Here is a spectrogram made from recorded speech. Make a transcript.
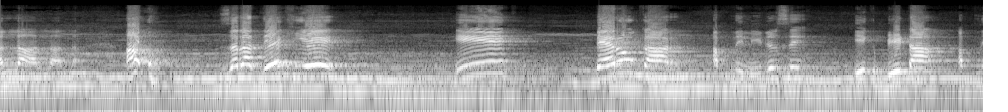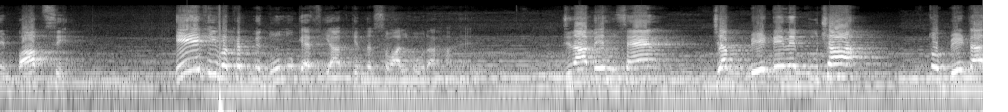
अल्लाह अल्लाह अल्लाह। अब जरा देखिए, एक पैरोकार अपने लीडर से, एक बेटा अपने बाप से, एक ही वक्त में दोनों कैफियात के अंदर सवाल हो रहा है। जनाब हुसैन, जब बेटे ने पूछा तो बेटा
